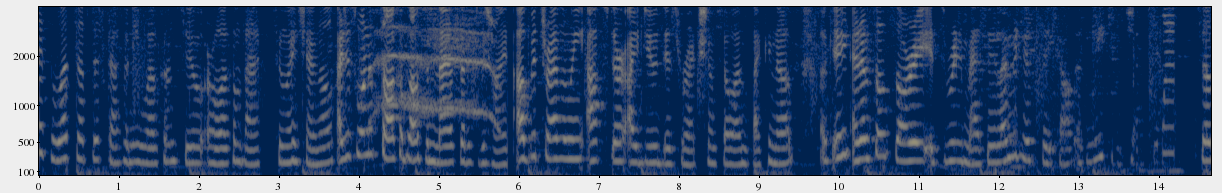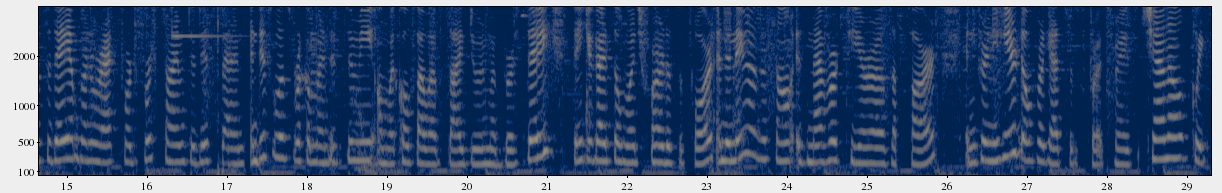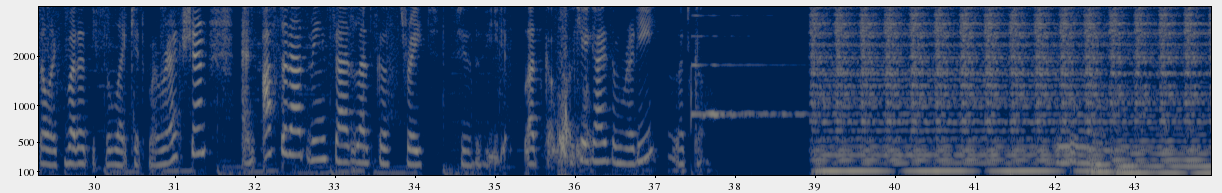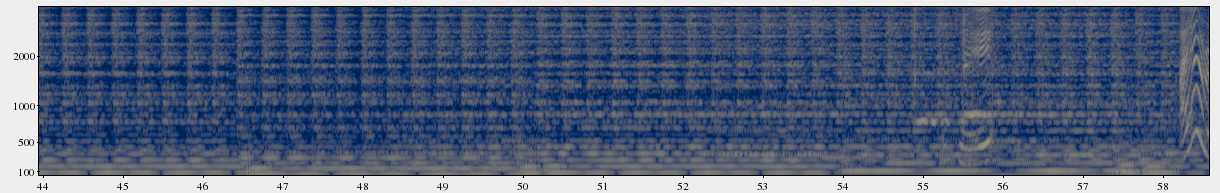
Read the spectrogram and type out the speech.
guys, what's up? This is Stephanie. Welcome to or welcome back to my channel. I just want to talk about the mess that is behind. I'll be traveling after I do this reaction, so I'm packing up, okay? And I'm so sorry, it's really messy. Let me just take out at least the jacket. So today I'm gonna react for the first time to this band and this was recommended to me on my Ko-Fi website during my birthday. Thank you guys so much for the support. And the name of the song is Never Tear Us Apart. And if you're new here, don't forget to subscribe to my YouTube channel, click the like button if you like it my reaction. And after that being said, let's go straight to the video. Let's go. Okay guys, I'm ready. Let's go.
